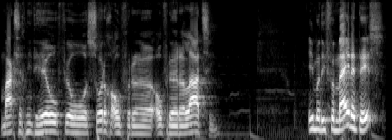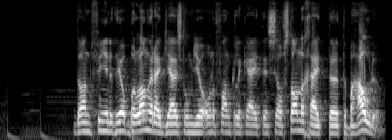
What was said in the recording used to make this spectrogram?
maakt zich niet heel veel zorgen over, uh, over de relatie. Iemand die vermijdend is, dan vind je het heel belangrijk juist om je onafhankelijkheid en zelfstandigheid te, te behouden.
